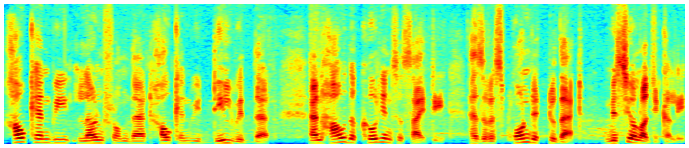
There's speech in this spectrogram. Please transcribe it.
How can we learn from that? How can we deal with that? And how the Korean society has responded to that missiologically.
